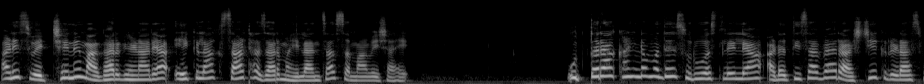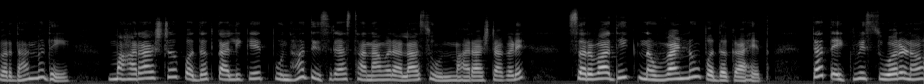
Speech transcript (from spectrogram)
आणि स्वेच्छेने माघार घेणाऱ्या एक लाख साठ हजार महिलांचा समावेश आहे. उत्तराखंडमध्ये सुरू असलेल्या अडतीसाव्या राष्ट्रीय क्रीडा स्पर्धांमध्ये महाराष्ट्र पदक तालिकेत पुन्हा तिसऱ्या स्थानावर आला असून महाराष्ट्राकडे सर्वाधिक नव्याण्णव पदकं आहेत. त्यात एकवीस सुवर्ण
